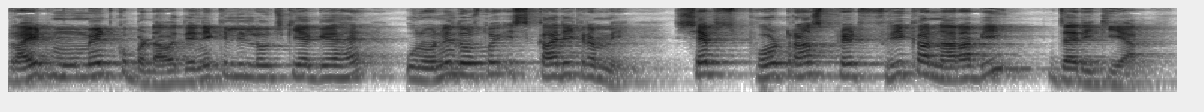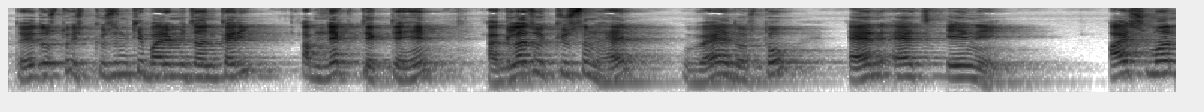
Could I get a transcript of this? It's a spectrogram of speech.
राइट मूवमेंट को बढ़ावा देने के लिए लॉन्च किया गया है। उन्होंने दोस्तों, इस कार्यक्रम में शेप्स फॉर ट्रांसप्रेट फ्री का नारा भी जारी किया। तो ये दोस्तों, इस क्वेश्चन के बारे में जानकारी। अब नेक्स्ट देखते हैं। अगला जो क्वेश्चन है वह दोस्तों, एन एच ए ने। आयुष्मान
